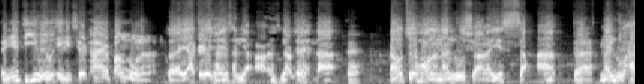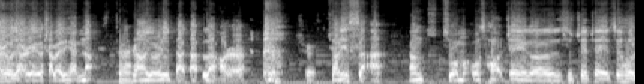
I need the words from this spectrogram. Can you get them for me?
对，因为第一个游戏里其实他还是帮助了男主。对，丫直接选一三角，三角最简单。对，然后最后呢，男主选了一伞，对，男主还是有点这个傻白甜的，对，然后又是一大大烂好人。是选了一伞，然后琢磨，我操，这个是这这最后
